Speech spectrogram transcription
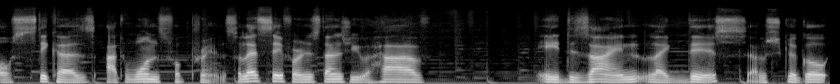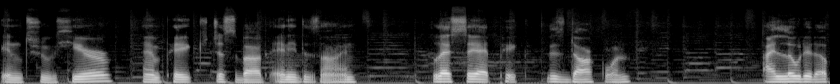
of stickers at once for print? So let's say for instance you have a design like this. I'm just gonna go into here and pick just about any design. Let's say i pick this dark one. I load it up.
